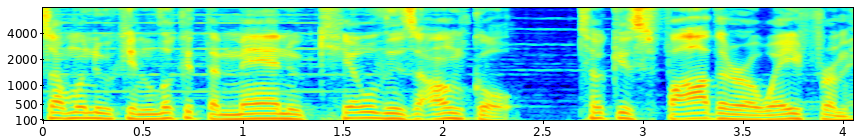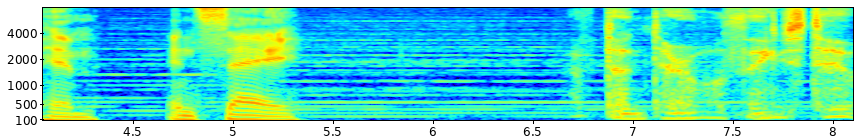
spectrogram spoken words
Someone who can look at the man who killed his uncle, took his father away from him, and say, I've done terrible things too.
